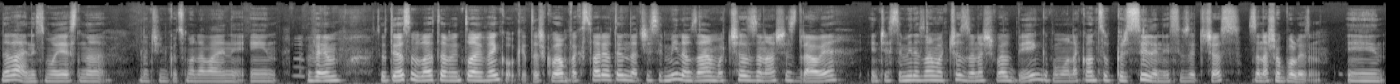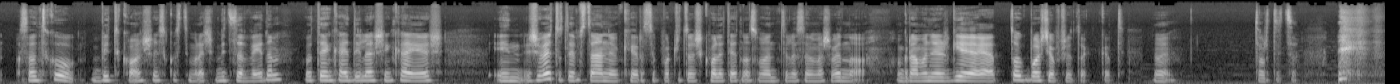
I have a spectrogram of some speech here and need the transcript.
navajeni smo jesti na način, kot smo navajeni. In vem, tudi jaz sem bila tam in to in vem, koliko je težko, ampak stvar je v tem, da če si mi ne vzamemo čas za naše zdravje in če si mi ne vzamemo čas za naš well-being, bomo na koncu prisiljeni si vzeti čas za našo bolezen. In sem tako biti conscious, ko ti reči, biti zaveden o tem, kaj delaš in kaj ješ. In živeti v tem stanju, kjer se počutiš kvalitetno s svojim telesom, imaš vedno ogromno energije, je toliko boljši občutek kot, ne vem, tortica.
